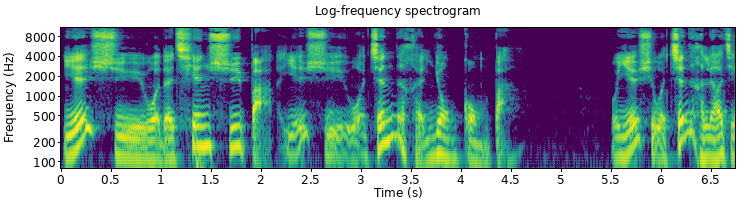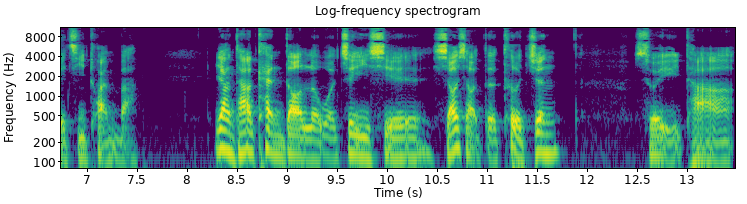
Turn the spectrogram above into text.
也许我的谦虚吧，也许我真的很用功吧。我也许我真的很了解集团吧，让他看到了我这一些小小的特征，所以他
